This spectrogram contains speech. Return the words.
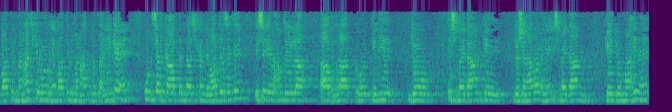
باطل منہج کے لوگ ہیں، باطل منہج جو تحریکیں ہیں، ان سب کا آپ دندا شکن جواب دے سکیں۔ اس لیے الحمدللہ آپ حضرات کو کے لیے جو اس میدان کے جو شناور ہیں، اس میدان کے جو ماہر ہیں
